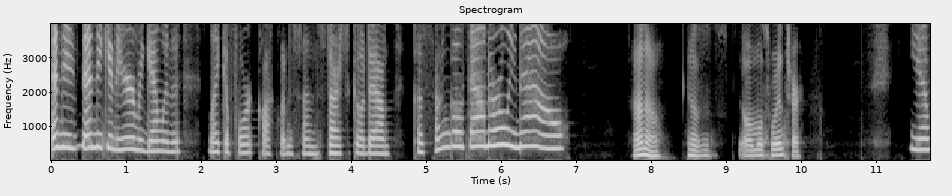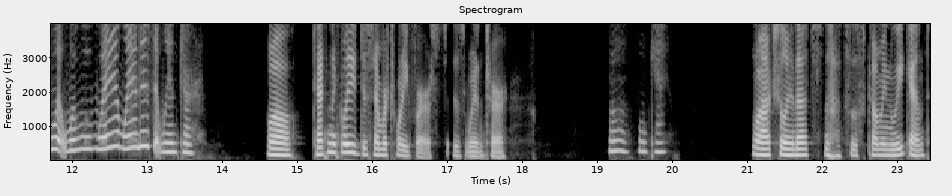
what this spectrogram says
and he, then you can hear him again when, like at four o'clock when the sun starts to go down. Cause sun goes down early now. I know, because it's almost winter. Yeah, when when when, when is it winter? Well, technically, December 21st is winter. Oh, okay. Well, actually, that's that's this coming weekend.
